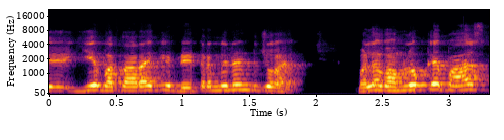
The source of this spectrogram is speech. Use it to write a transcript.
ये बता रहा है कि डिटर्मिनेंट जो है मतलब हम लोग के पास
